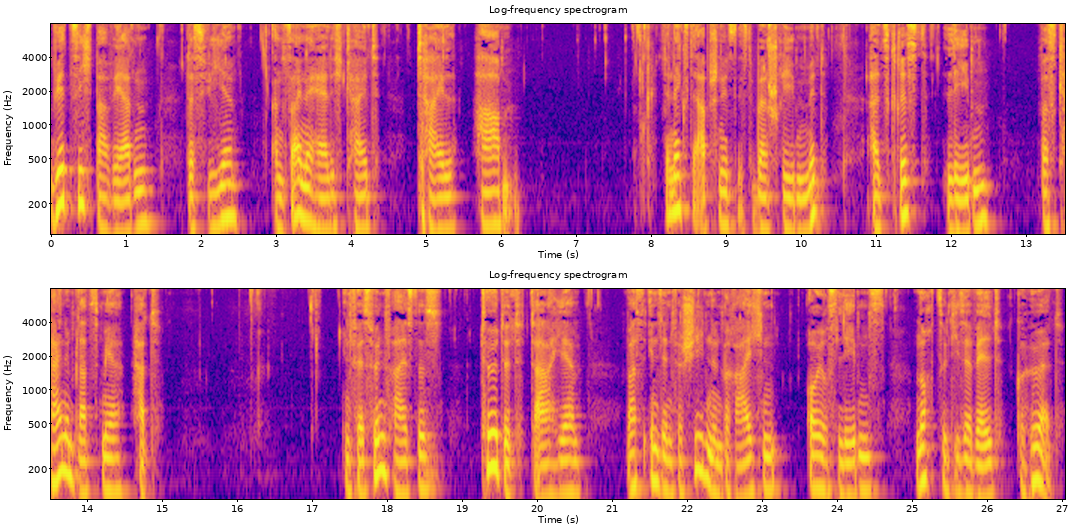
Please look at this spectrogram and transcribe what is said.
wird sichtbar werden, dass wir an seiner Herrlichkeit teilhaben. Der nächste Abschnitt ist überschrieben mit als Christ leben, was keinen Platz mehr hat. In Vers 5 heißt es, tötet daher, was in den verschiedenen Bereichen eures Lebens noch zu dieser Welt gehört.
